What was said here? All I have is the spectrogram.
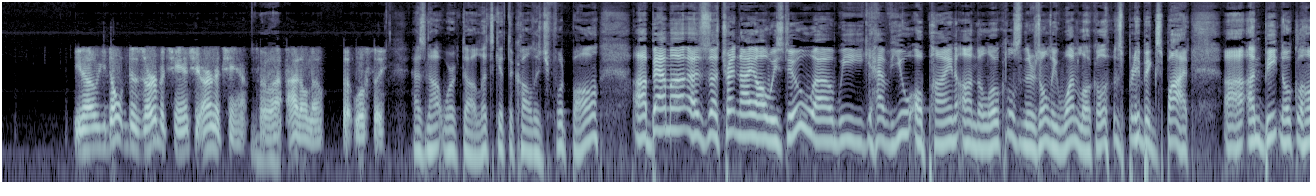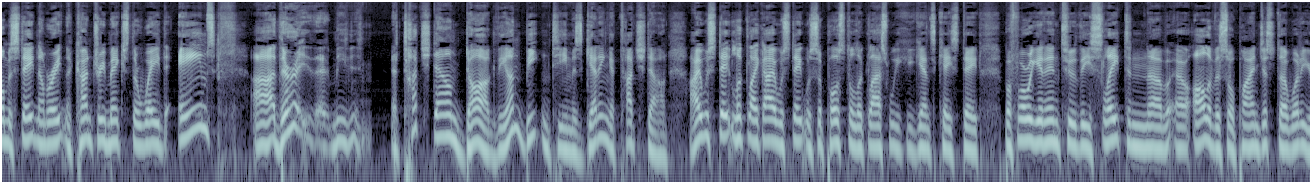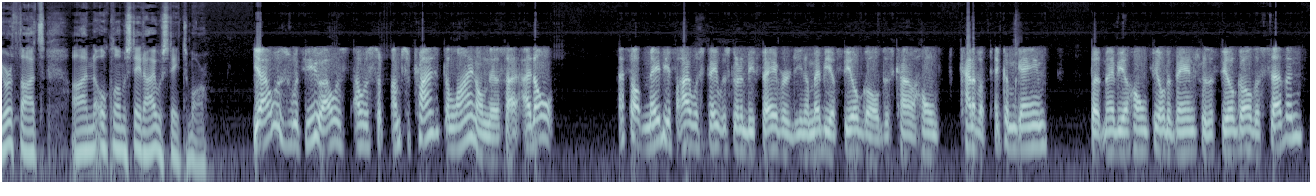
you know, you don't deserve a chance; you earn a chance. So I, I don't know, but we'll see. has not worked out. Let's get to college football. Uh, Bama, as uh, Trent and I always do, uh, we have you opine on the locals, and there's only one local. It's a pretty big spot. Uh, unbeaten Oklahoma State, number eight in the country, makes their way to Ames. Uh, they're, I mean, a touchdown dog. The unbeaten team is getting a touchdown. Iowa State looked like Iowa State was supposed to look last week against K State. Before we get into the slate and uh, all of us opine, just uh, what are your thoughts on Oklahoma State, Iowa State tomorrow? Yeah, I was with you. I was, I was, I'm surprised at the line on this. I, I don't. I thought maybe if Iowa State was going to be favored, you know, maybe a field goal, just kind of home, kind of a pick'em game, but maybe a home field advantage with a field goal. The seven,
